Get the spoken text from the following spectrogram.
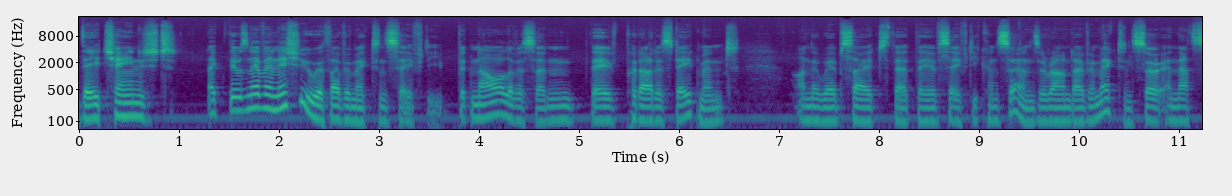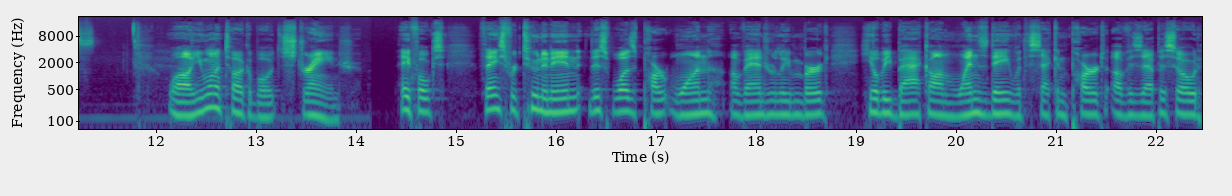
they changed like there was never an issue with ivermectin safety, but now all of a sudden they've put out a statement on their website that they have safety concerns around ivermectin. So, and that's Well, you want to talk about strange. Hey, folks, thanks for tuning in. This was part one of Andrew Liebenberg. He'll be back on Wednesday with the second part of his episode.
